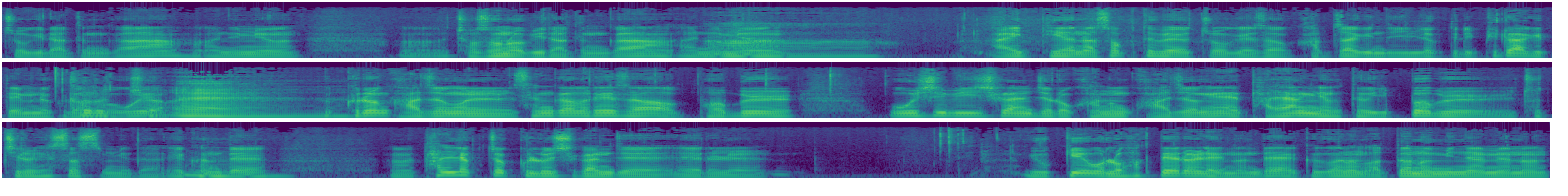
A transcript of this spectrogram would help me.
쪽이라든가 아니면 어, 조선업이라든가 아니면 아. IT나 소프트웨어 쪽에서 갑자기 이제 인력들이 필요하기 때문에 그런 그렇죠. 거고요. 예. 그런 가정을 생각을 해서 법을 52시간제로 가는 과정에 다양한 형태의 입법을 조치를 했었습니다. 예컨대 음. 어, 탄력적 근로시간제를 6개월로 확대를 했는데 그거는 어떤 의미냐면은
